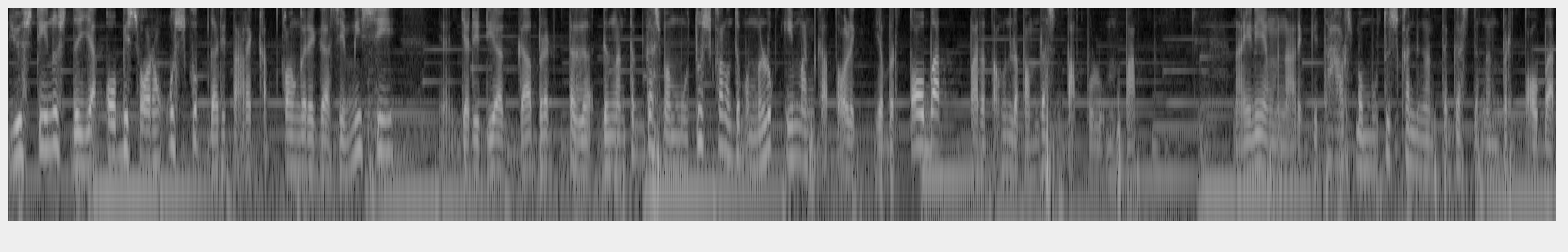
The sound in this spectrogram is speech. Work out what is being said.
Justinus de Jacobus seorang uskup dari tarekat kongregasi misi. Ya, jadi dia gabret tega, dengan tegas memutuskan untuk memeluk iman Katolik. Dia bertobat pada tahun 1844 nah ini yang menarik. Kita harus memutuskan dengan tegas dengan bertobat.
